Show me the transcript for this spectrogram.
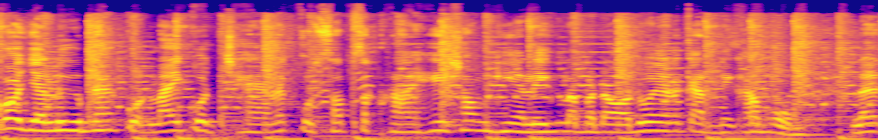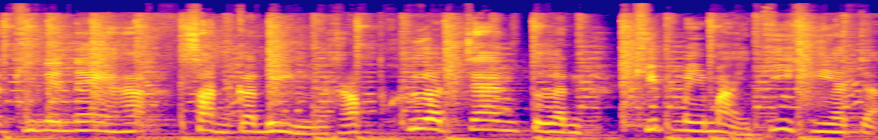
ก็อย่าลืมนะกดไลค์กดแชร์และกด Subscribe ให้ช่องเฮียเล้งลาบดอด้วยแล้วกันนะครับผม และที่แน่ๆฮะสั่นกระดิ่งนะครับ เพื่อแจ้งเตือนคลิปใหม่ๆ ที่เฮียจะ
